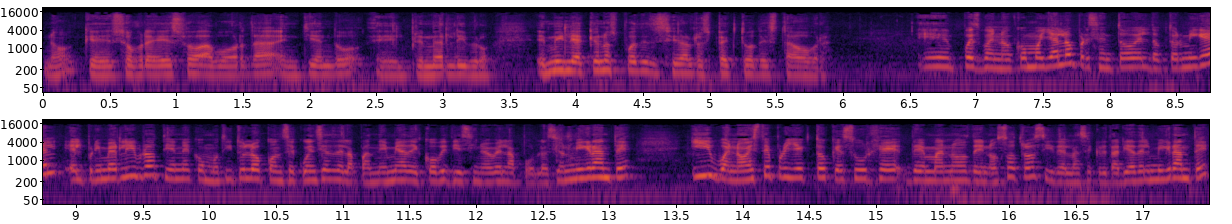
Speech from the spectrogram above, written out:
¿no? que sobre eso aborda, entiendo, el primer libro. Emilia, ¿qué nos puedes decir al respecto de esta obra? Eh, pues bueno, como ya lo presentó el doctor Miguel, el primer libro tiene como título Consecuencias de la pandemia de COVID-19 en la población migrante. Y bueno, este proyecto que surge de mano de nosotros y de la Secretaría del Migrante,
